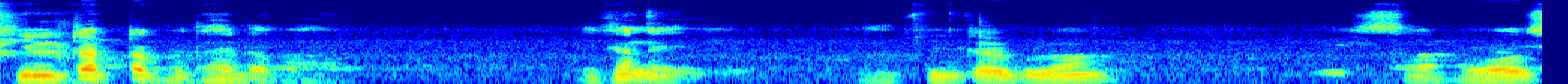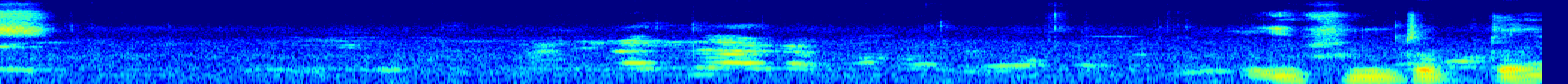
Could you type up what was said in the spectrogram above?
ফিল্টারটা কোথায় দেবো? এখানে। ফিল্টারগুলো সাপোজ এই ফিল্টারটাই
